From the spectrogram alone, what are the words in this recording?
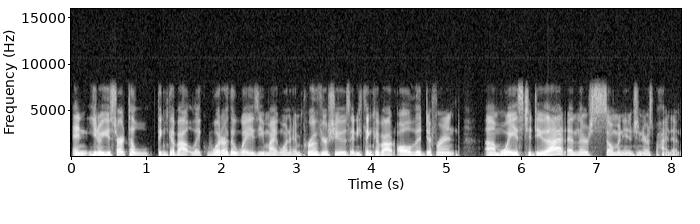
And, you know, you start to think about like what are the ways you might want to improve your shoes. And you think about all the different um, ways to do that. And there's so many engineers behind it.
